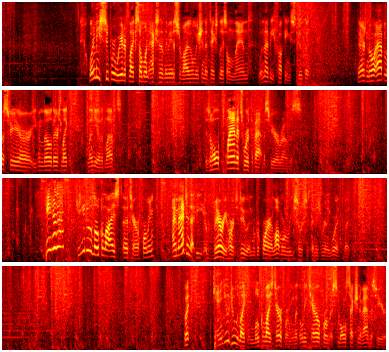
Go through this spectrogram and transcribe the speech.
Wouldn't it be super weird if, like, someone accidentally made a survival mission that takes place on land? Wouldn't that be fucking stupid? There's no atmosphere, even though there's, like, plenty of it left. There's a whole planet's worth of atmosphere around us. Can you do that? Can you do localized uh, terraforming? I imagine that'd be very hard to do and would require a lot more resources than it's really worth, but... But can you do, like, localized terraforming? Like, only terraform a small section of atmosphere?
